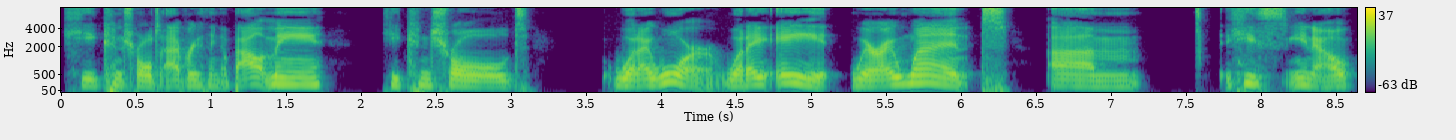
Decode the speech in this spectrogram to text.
he controlled everything about me. He controlled what I wore, what I ate, where I went. Um, he's, you know,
